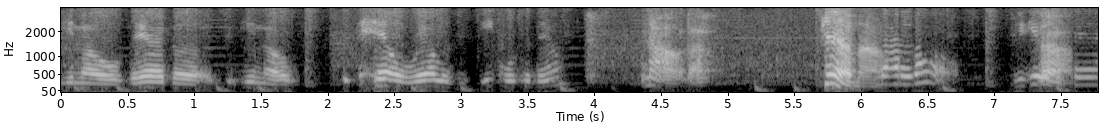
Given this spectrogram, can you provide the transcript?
you know, they're the, you know, Hell Rell is equal to them? No, no. Hell no. Not at all. You get No. what I'm saying?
